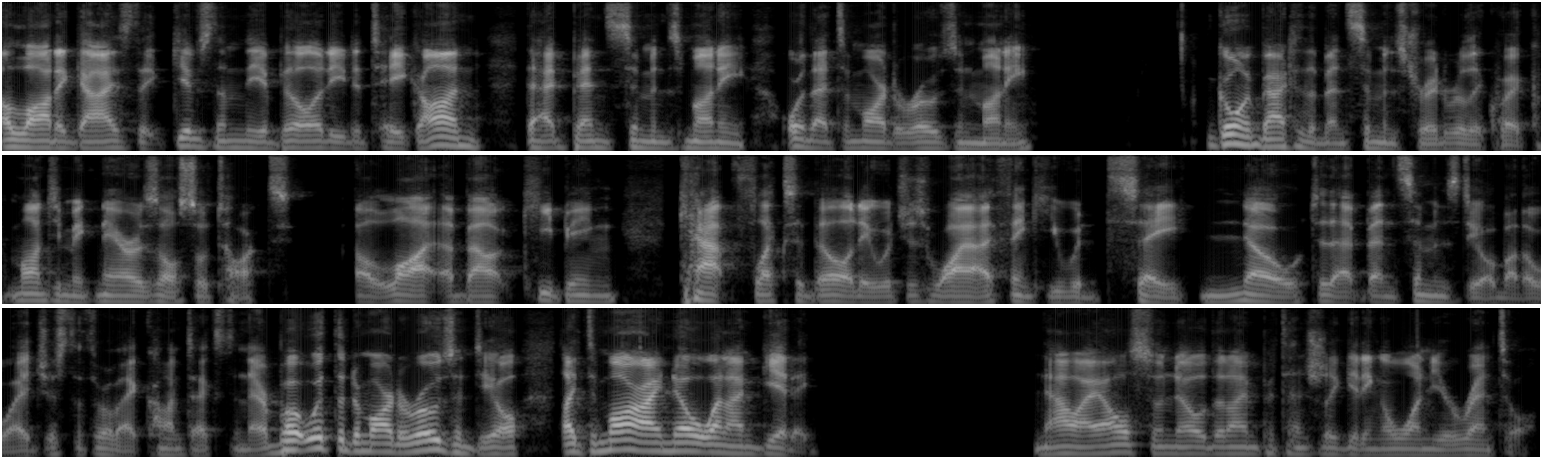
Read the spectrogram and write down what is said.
a lot of guys that gives them the ability to take on that Ben Simmons money or that DeMar DeRozan money. Going back to the Ben Simmons trade really quick, Monte McNair has also talked a lot about keeping cap flexibility, which is why I think he would say no to that Ben Simmons deal, by the way, just to throw that context in there. But with the DeMar DeRozan deal, like DeMar, I know what I'm getting. Now I also know that I'm potentially getting a one year rental.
